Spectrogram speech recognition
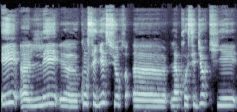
et euh, les euh, conseiller sur euh, la procédure qui est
